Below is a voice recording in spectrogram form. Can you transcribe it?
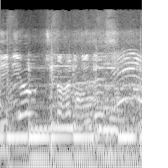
video? Do you know how to do this?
